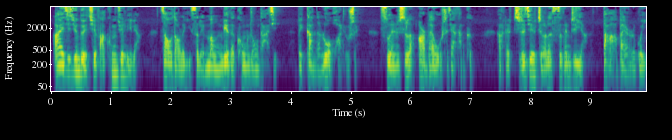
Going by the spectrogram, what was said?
埃及军队缺乏空军力量。遭到了以色列猛烈的空中打击，被干得落花流水，损失了二百五十架坦克，啊，这直接折了四分之一啊，大败而归。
